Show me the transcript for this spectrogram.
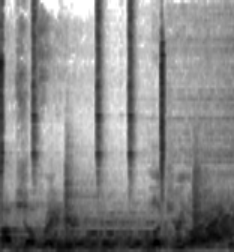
Top Shelf Record, Luxury Line.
